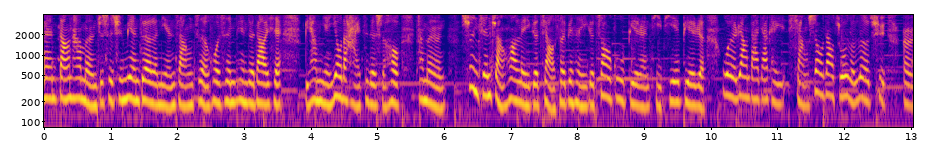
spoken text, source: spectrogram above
但当他们就是去面对了年长者，或是面对到一些比他们年幼的孩子的时候，他们瞬间转换了一个角色，变成一个照顾别人、体贴别人，为了让大家可以享受到桌游的乐趣而。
